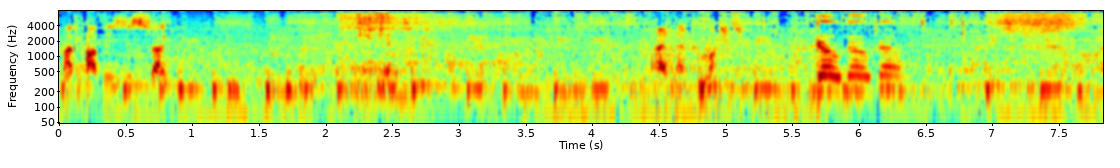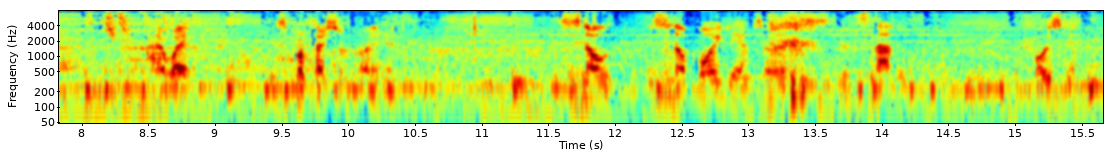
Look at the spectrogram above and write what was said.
My puppy's distracting. Alright, now come on. Go, go, go. Wait. This is professional right here. This is no, this is no boy game, so it's, it's not a boys game.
